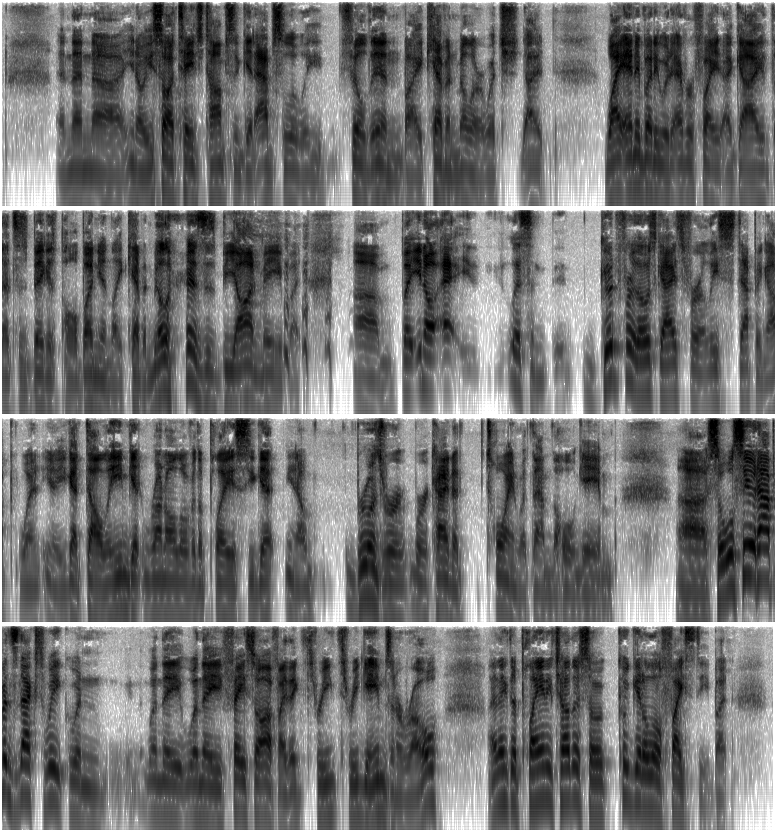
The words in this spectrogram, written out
And then uh, you know you saw Tage Thompson get absolutely filled in by Kevan Miller, which I, why anybody would ever fight a guy that's as big as Paul Bunyan like Kevan Miller is is beyond me. But um, but you know. Listen, good for those guys for at least stepping up when you know you got Dahlin getting run all over the place. You get you know Bruins were were kind of toying with them the whole game. Uh, so we'll see what happens next week when when they when they face off. I think three three games in a row. I think they're playing each other, so it could get a little feisty. But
